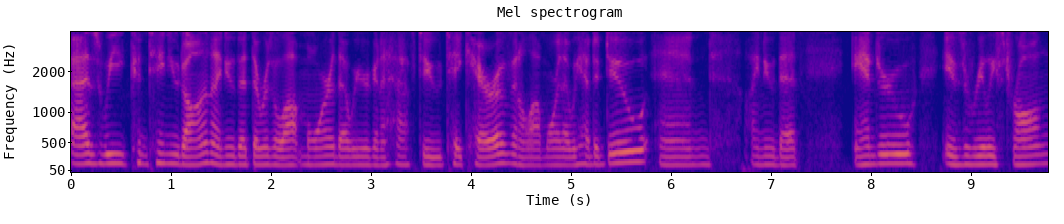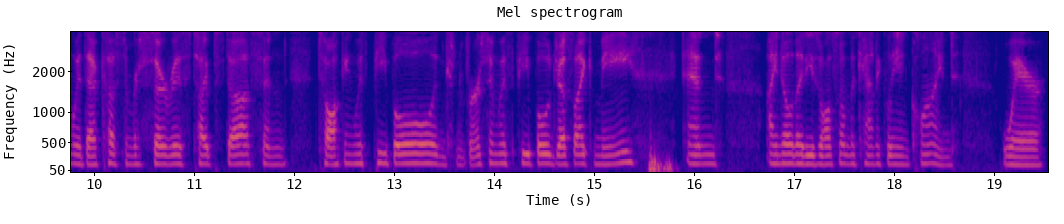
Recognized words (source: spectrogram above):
as we continued on, I knew that there was a lot more that we were going to have to take care of and a lot more that we had to do. And I knew that Andrew is really strong with that customer service type stuff and talking with people and conversing with people just like me. And I know that he's also mechanically inclined, where,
